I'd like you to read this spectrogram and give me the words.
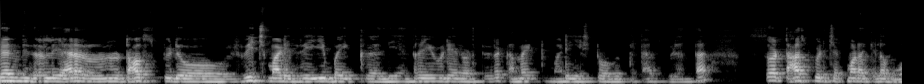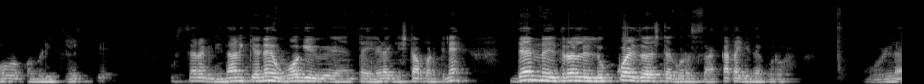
ದೆನ್ ಇದರಲ್ಲಿ ಯಾರು ಟಾಪ್ ಸ್ಪೀಡು ರೀಚ್ ಮಾಡಿದ್ರಿ ಈ ಬೈಕಲ್ಲಿ ಅಂದರೆ ಈ ವಿಡಿಯೋ ನೋಡ್ತಿದ್ರೆ ಕಮೆಂಟ್ ಮಾಡಿ ಎಷ್ಟು ಹೋಗುತ್ತೆ ಟಾಪ್ ಸ್ಪೀಡ್ ಅಂತ. ಸೊ ಟಾಪ್ ಸ್ಪೀಡ್ ಚೆಕ್ ಮಾಡೋಕ್ಕೆಲ್ಲ ಹೋಗೋಕೆ ಜಾಸ್ತಿ ಹುಷಾರಾಗಿ ನಿಧಾನಕ್ಕೇ ಹೋಗಿ ಅಂತ ಹೇಳೋಕ್ಕೆ ಇಷ್ಟಪಡ್ತೀನಿ. ದೆನ್ ಇದರಲ್ಲಿ ಲುಕ್ ವೈಸು ಅಷ್ಟೇ ಗುರು, ಸಖತ್ತಾಗಿದೆ ಗುರು. ಒಳ್ಳೆ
